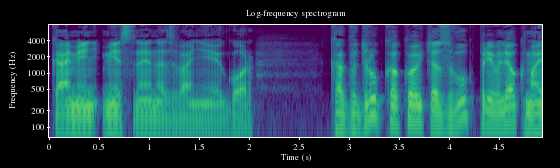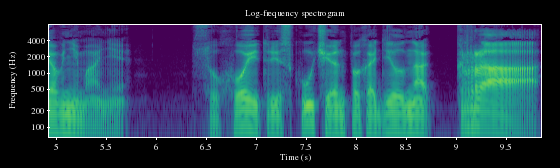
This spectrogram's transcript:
Камень — местное название гор, как вдруг какой-то звук привлек мое внимание — Сухой и трескучий он походил на кра.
